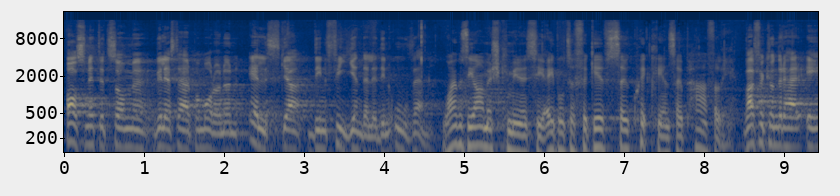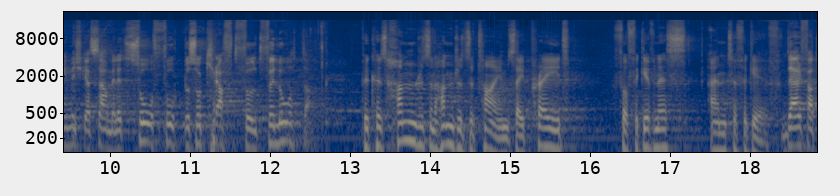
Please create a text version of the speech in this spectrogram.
Avsnittet som eh, vi läste här på morgonen, älska din fiende eller din ovän. Why was the Amish community able to forgive so quickly and so powerfully? Varför kunde det här amiska samhället så fort och så kraftfullt förlåta? Because hundreds and hundreds of times they prayed for forgiveness and to forgive. Därför att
